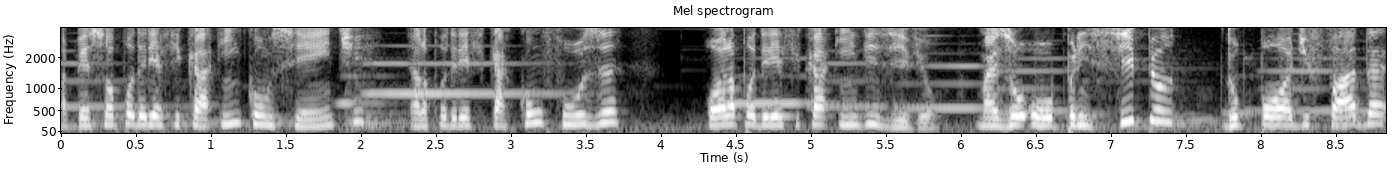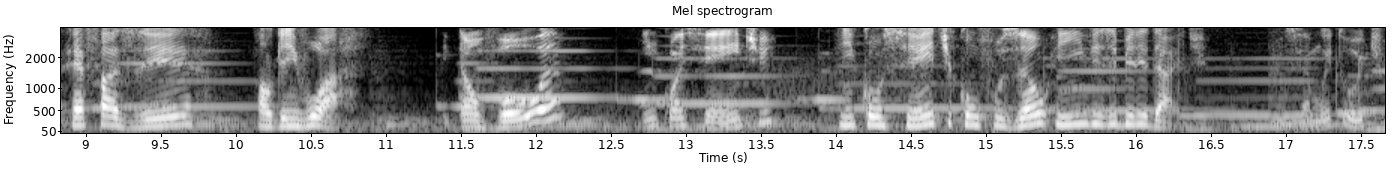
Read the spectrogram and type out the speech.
A pessoa poderia ficar inconsciente, ela poderia ficar confusa ou ela poderia ficar invisível. Mas o, o princípio do pó de fada é fazer alguém voar. Então voa, inconsciente. Inconsciente, confusão e invisibilidade. Isso é muito útil.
